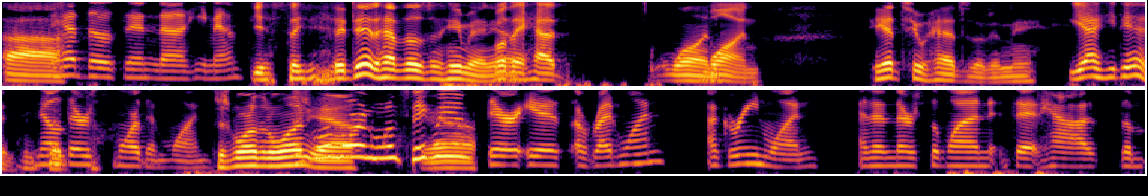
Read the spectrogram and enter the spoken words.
Uh, they had those in uh, He-Man. Yes, they did. They did have those in He-Man. Well, yeah. they had one. one. He had two heads though, didn't he? Yeah, he did. No, But- there's more than one. there's more than one. There's yeah. more than one snake Yeah. man. There is a red one, a green one, and then there's the one that has the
